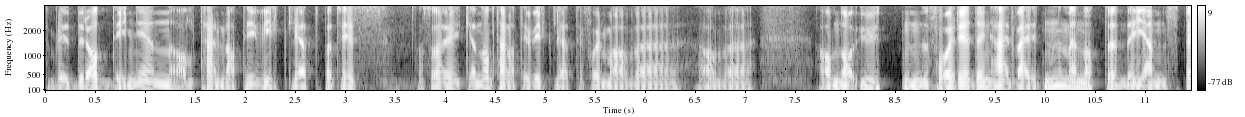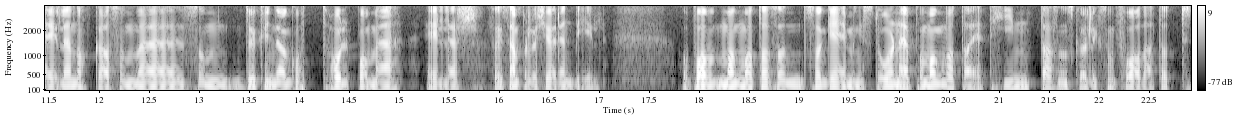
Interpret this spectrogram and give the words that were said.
du blir dratt inn i en alternativ virkelighet på et vis. Altså ikke en alternativ virkelighet i form av, av, av noe utenfor denne verden, men at det gjenspeiler noe som, eh, som du kunne ha godt holdt på med ellers. F.eks. å kjøre en bil. Og på mange måter så, så gamingstolen er på mange måter et hint da, som skal liksom få deg til å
